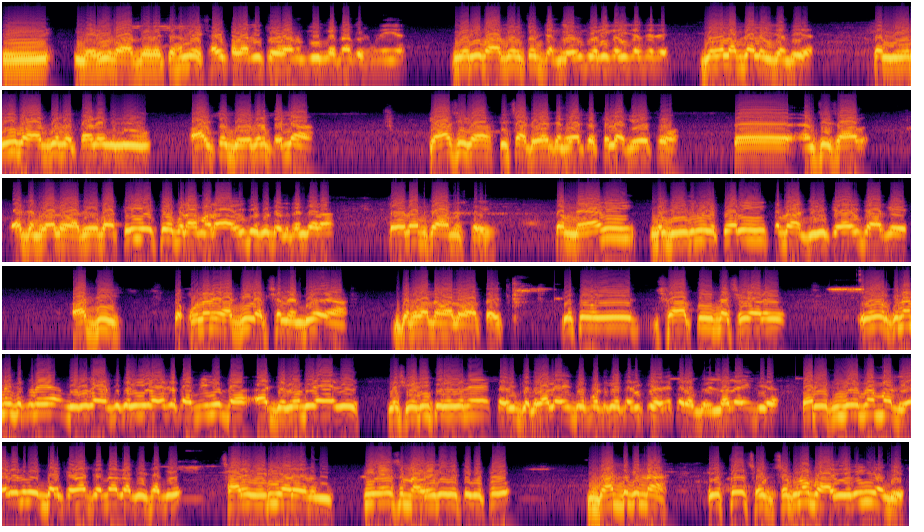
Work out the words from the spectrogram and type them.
ਕਿ ਮੇਰੀ ਵਾਰ ਦੇ ਵਿੱਚ ਹਮੇਸ਼ਾ ਹੀ ਪਤਾ ਨਹੀਂ ਚੋਰਾਂ ਨੂੰ ਕੀ ਮੇਰੇ ਨਾਲ ਦੁਸ਼ਮਣੀ ਹੈ ਮੇਰੀ ਵਾਰ ਦੇ ਵਿੱਚੋਂ ਜੰਗਲੇ ਵੀ ਚੋਰੀ ਕਰੀ ਜਾਂਦੇ ਨੇ, ਜੋ ਲੱਭਦਾ ਲਈ ਜਾਂਦੇ ਆ। ਤੇ ਮੇਰੀ ਵਾਰ ਦੇ ਲੋਕਾਂ ਨੇ ਮੈਨੂੰ ਅੱਜ ਤੋਂ 2 ਦਿਨ ਪਹਿਲਾਂ ਕਿਹਾ ਸੀਗਾ ਕਿ ਸਾਡੇ ਜੰਗਲਾ ਚੁੱਕ ਕੇ ਲੈ ਗਏ ਇੱਥੋਂ। ਤੇ ਐਮਸੀ ਸਾਹਿਬ, ਇਹ ਜੰਗਲਾ ਲਵਾ ਦਿਓ। ਬਾਕੀ ਇੱਥੇ ਬੜਾ ਮਾੜਾ ਹੈ ਜੇ ਕੋਈ ਡਿੱਗ ਪੈਂਦਾ ਨਾ, ਤੇ ਉਹਦਾ ਬਚਾਅ ਮੁਸ਼ਕਲ ਹੈ। ਤਾਂ ਮੈਂ ਵੀ ਬਲਜੀਤ ਨੂੰ ਇੱਕ ਵਾਰੀ ਪ੍ਰਧਾਨ ਜੀ ਨੂੰ ਕਿਹਾ ਸੀ ਜਾ ਕੇ, ਅੱਜ ਹੀ, ਤੇ ਉਹਨਾਂ ਨੇ ਅੱਜ ਹੀ ਐਕਸ਼ਨ ਲੈਂਦੇ ਹੋਇਆ ਜੰਗਲਾ ਨਵਾਂ ਲਵਾਤਾ ਇੱਥੇ। ਦੇਖੋ ਇਹ ਸ਼ਰਾਰਤੀ ਨਸ਼ੇ ਵਾਲੇ, ਇਹ ਹੋਰ ਕਿਹਨਾਂ ਨੇ ਚੁੱਕਣੇ ਆ? ਮੇਰੀ ਵਾਰ ਚ ਕਰੀ ਇਹ ਤੇ ਕੰਮ ਹੀ ਨਹੀਂ ਹੁੰਦਾ। ਆ ਜਦੋਂ ਦੇ ਆ, ਇਹ ਨਸ਼ੇੜੀ ਤੁਰੇ ਨੇ, ਕਦੀ ਜਗਲਾ ਲੈ ਜਾਂਦੇ, ਪੁੱਟ ਕੇ, ਕਦੀ ਕਿਸੇ ਦੇ ਘਰੋਂ ਗਰਿੱਲਾ ਲੈ ਜਾਂਦੇ ਆ। ਪਰ ਇੱਕ ਜੇ ਮੈਂ ਮਹੱਲੇ ਵਾਲੇ ਨੂੰ ਵੀ ਇੱਕ ਗੱਲ ਕਹਿਣਾ ਚਾਹੁੰਦਾ, ਲੱਗੇ ਸਾਗੇ ਸਾਰੇ ਰੇੜੀ ਵਾਲਿਆਂ ਨੂੰ ਕਿ ਇਸ ਨਾਲੇ ਦੇ ਵਿੱਚ ਵੇਖੋ ਗੱਦ ਕਿੰਨਾ ਇੱਥੇ ਸੁੱਟ- ਬਾਜ ਇਹ ਵੀ ਨਹੀਂ ਆਉਂਦੇ।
